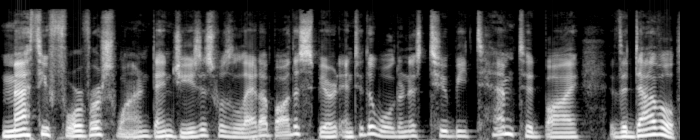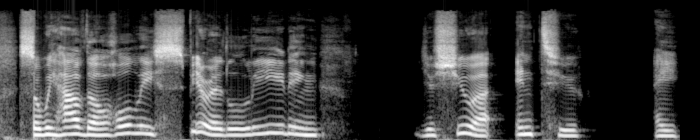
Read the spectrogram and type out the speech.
Matthew 4, verse 1 Then Jesus was led up by the Spirit into the wilderness to be tempted by the devil. So we have the Holy Spirit leading Yeshua into a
